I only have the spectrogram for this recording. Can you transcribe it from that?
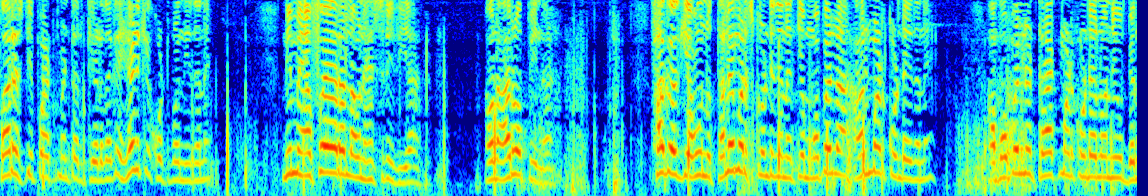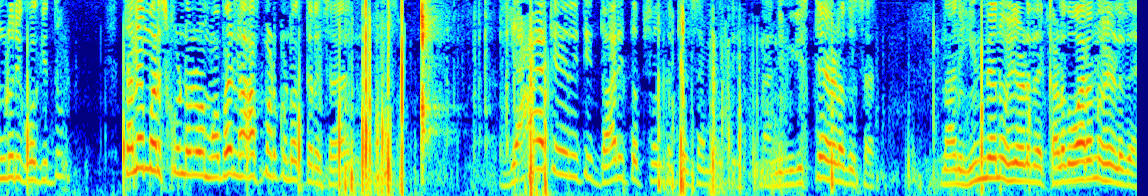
ಫಾರೆಸ್ಟ್ ಡಿಪಾರ್ಟ್ಮೆಂಟ್ ಅಲ್ಲಿ ಕೇಳಿದಾಗ ಹೇಳಿಕೆ ಕೊಟ್ಟು ಬಂದಿದ್ದಾನೆ. ನಿಮ್ಮ ಎಫ್ ಐ ಆರಲ್ಲಿ ಅವನ ಹೆಸರಿದೆಯಾ ಅವನ ಆರೋಪಿನ? ಹಾಗಾಗಿ ಅವನು ತಲೆ ಮರೆಸ್ಕೊಂಡಿದ್ದಾನಕ್ಕೆ ಮೊಬೈಲ್ ಆನ್ ಮಾಡ್ಕೊಂಡೇ ಇದ್ದಾನೆ. ಆ ಮೊಬೈಲ್ನ ಟ್ರ್ಯಾಕ್ ಮಾಡ್ಕೊಂಡಲ್ವ ನೀವು ಬೆಂಗಳೂರಿಗೆ ಹೋಗಿದ್ದು? ತಲೆ ಮರೆಸ್ಕೊಂಡವ್ರು ಮೊಬೈಲ್ನ ಆಫ್ ಮಾಡ್ಕೊಂಡು ಹೋಗ್ತಾರೆ ಸರ್ ಯಾಕೆ ಈ ರೀತಿ ದಾರಿ ತಪ್ಪಿಸುವಂಥ ಕೆಲಸ ಮಾಡ್ತೀರಿ? ನಾನು ನಿಮ್ಗೆ ಇಷ್ಟೇ ಹೇಳೋದು ಸರ್ ನಾನು ಹಿಂದೆನೂ ಹೇಳಿದೆ, ಕಳೆದ ವಾರನೂ ಹೇಳಿದೆ.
